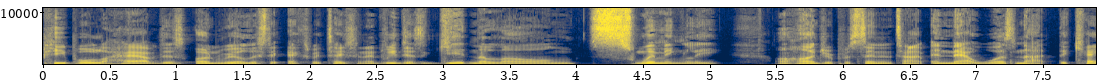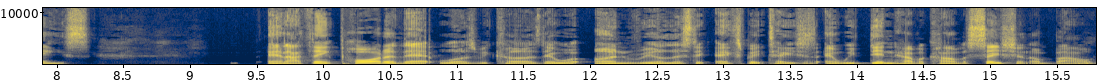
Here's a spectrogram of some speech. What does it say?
people have this unrealistic expectation that we just getting along swimmingly 100% of the time and that was not the case and i think part of that was because there were unrealistic expectations and we didn't have a conversation about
